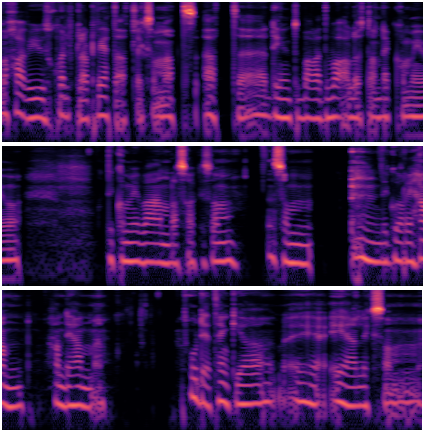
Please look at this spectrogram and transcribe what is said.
har vi ju självklart vetat. Liksom, att, att eh, det är inte bara ett val utan det kommer ju, det kommer ju vara andra saker som, som det går i hand, hand i hand med. Och det tänker jag är, är liksom...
